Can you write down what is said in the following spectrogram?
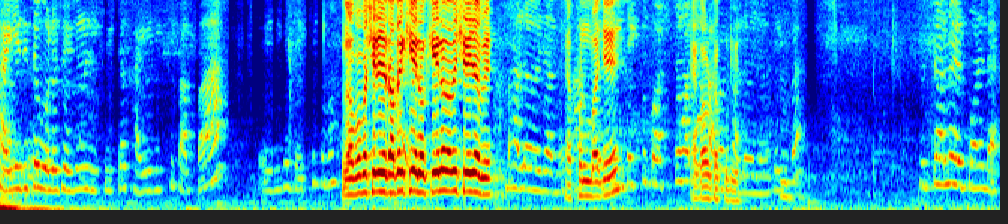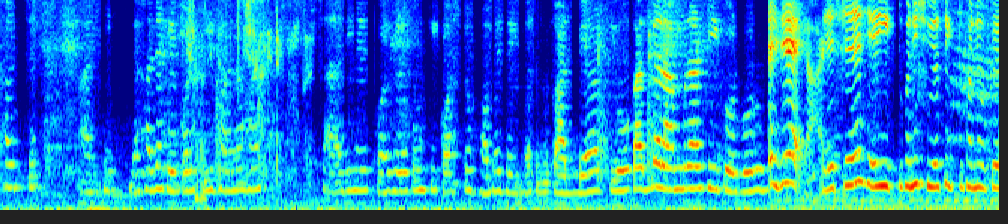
খাইয়ে দিতে বলেছে ওই জন্য লিকুইডটা খাইয়ে দিচ্ছি পাপা। এইদিকে দেখি তোমার না বাবা সেরে যাবে খেয়ে নাও খেয়ে নাও সেরে যাবে। ভালো হয়ে যাবে। এখন বাজে একটু কষ্ট হবে এগারোটা কুড়ি। ভালো হয়ে যাবে দেখবা তো চলো, এরপরে দেখা হচ্ছে। আর কি, দেখা যাক এরপরে কি হয় না হয়। সারাদিনে কীরকম কি কষ্ট হবে দেখবে, শুধু কাঁদবে আর কি। ও কাঁদবে আর আমরা আর কি করব? এই যে এসে এই একটুখানি শুয়েছে, একটুখানি ওকে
